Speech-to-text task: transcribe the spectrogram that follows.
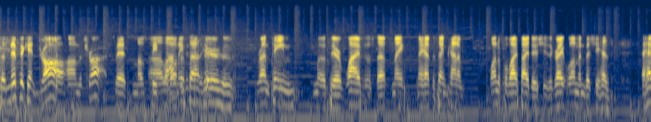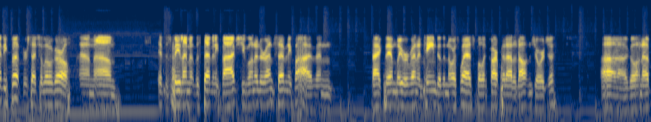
significant draw on the truck that most people uh, a lot of us out consider. here who run team with their wives and stuff may may have the same kind of wonderful wife I do. She's a great woman, but she has a heavy foot for such a little girl. And um, if the speed limit was 75, she wanted to run 75. And back then, we were running team to the northwest, pulling carpet out of Dalton, Georgia, uh, going up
